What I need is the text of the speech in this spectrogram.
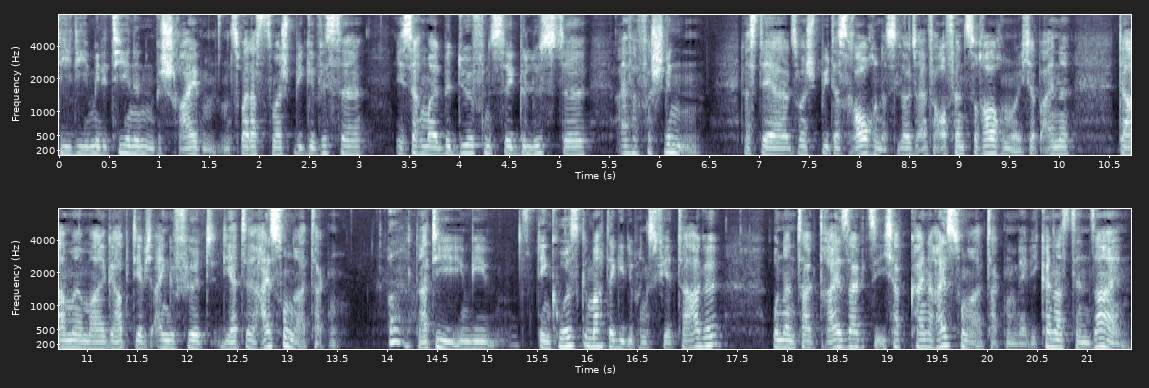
die die Meditierenden beschreiben. Und zwar, dass zum Beispiel gewisse, ich sag mal, Bedürfnisse, Gelüste einfach verschwinden. Dass der zum Beispiel das Rauchen, dass die Leute einfach aufhören zu rauchen. Und ich habe eine Dame mal gehabt, die habe ich eingeführt, die hatte Heißhungerattacken. Oh. Da hat die irgendwie den Kurs gemacht, der geht übrigens vier Tage. Und an Tag drei sagt sie, ich habe keine Heißhungerattacken mehr. Wie kann das denn sein?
